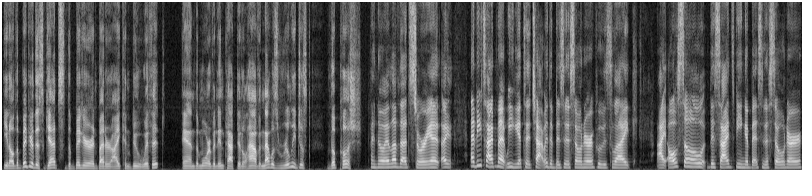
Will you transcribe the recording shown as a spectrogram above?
you know, the bigger this gets, the bigger and better I can do with it and the more of an impact it'll have. And that was really just the push. I know. I love that story. I, I anytime that we get to chat with a business owner who's like, I also, besides being a business owner,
